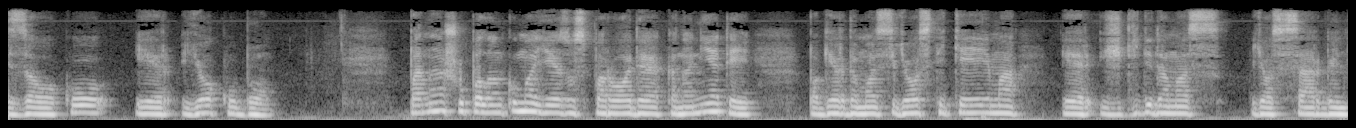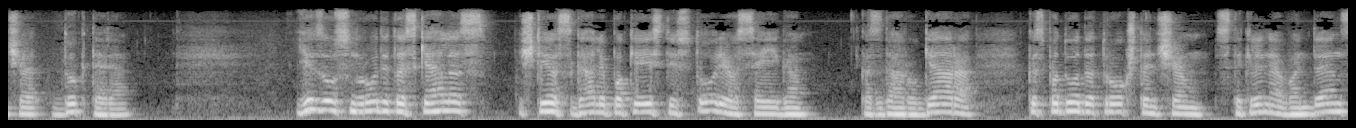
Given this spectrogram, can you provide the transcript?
Izaoku ir Jokūbu. Panašų palankumą Jėzus parodė kananietiai, pagirdamas jos tikėjimą ir išgydydamas jos sergančią dukterę. Jėzaus nurodytas kelias iš ties gali pakeisti istorijos eigą, kas daro gerą, kas paduoda trokštančiam stiklinę vandens,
